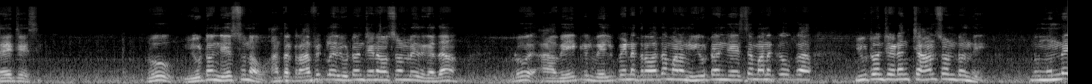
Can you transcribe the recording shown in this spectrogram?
దయచేసి. ఇప్పుడు యూటర్న్ చేస్తున్నావు. అంత ట్రాఫిక్లో యూటర్న్ చేయని అవసరం లేదు కదా. ఇప్పుడు ఆ వెహికల్ వెళ్ళిపోయిన తర్వాత మనం యూటర్న్ చేస్తే మనకు ఒక యూటర్న్ చేయడానికి ఛాన్స్ ఉంటుంది. నువ్వు ముందే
